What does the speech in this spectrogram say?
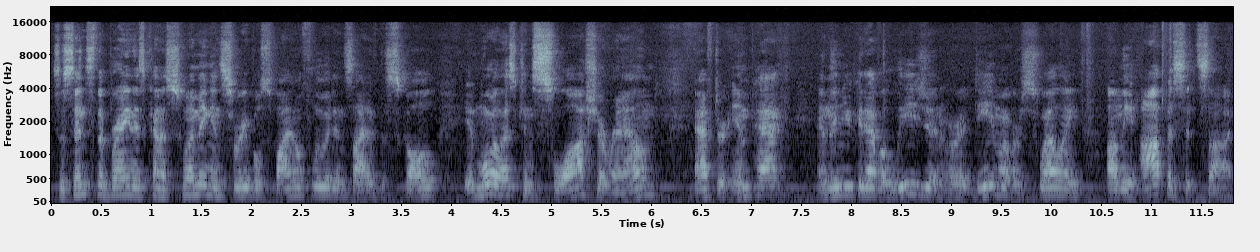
So since the brain is kind of swimming in cerebral spinal fluid inside of the skull, it more or less can slosh around after impact, and then you could have a lesion or edema or swelling on the opposite side.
